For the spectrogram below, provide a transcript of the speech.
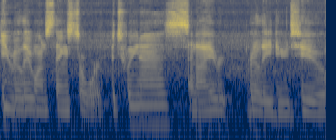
he really wants things to work between us, and I really do too.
